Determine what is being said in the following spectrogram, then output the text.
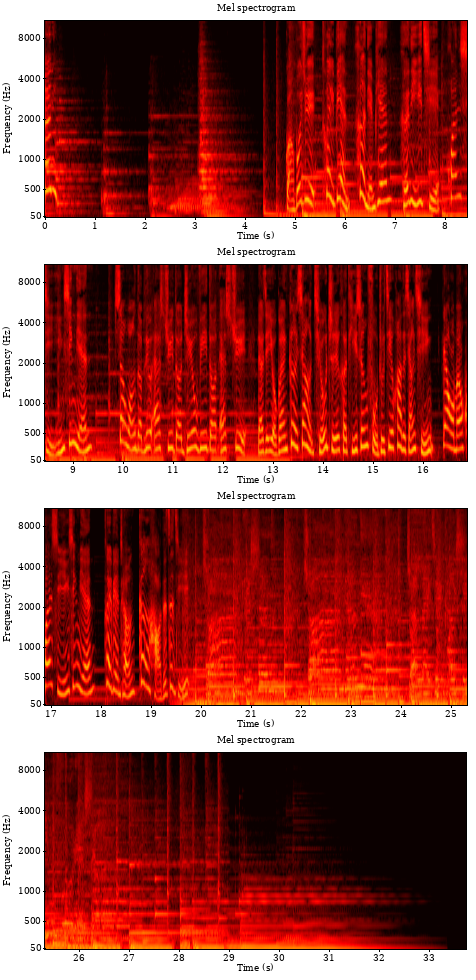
广播剧《蜕变贺年篇》，和你一起欢喜迎新年。上网 wsg.gov.sg 了解有关各项求职和提升辅助计划的详情。让我们欢喜迎新年，蜕变成更好的自己。转个身，转个念，转来健康幸福人生。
